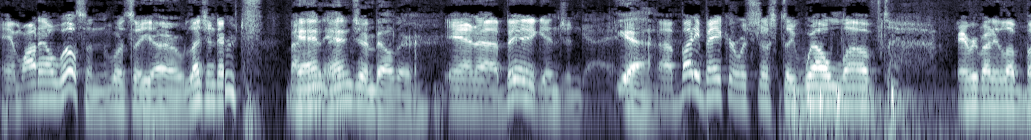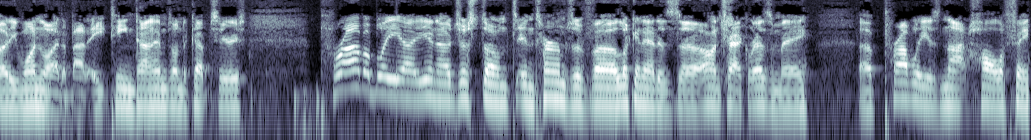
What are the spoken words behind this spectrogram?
And Waddell Wilson was a uh, legendary And engine builder. and a big engine guy. Yeah. Uh, Buddy Baker was just a well loved. Everybody loved Buddy. Won what about eighteen times on the Cup Series. Probably, uh, you know, just on, in terms of uh, looking at his uh, on track resume, uh, probably is not Hall of Fame.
